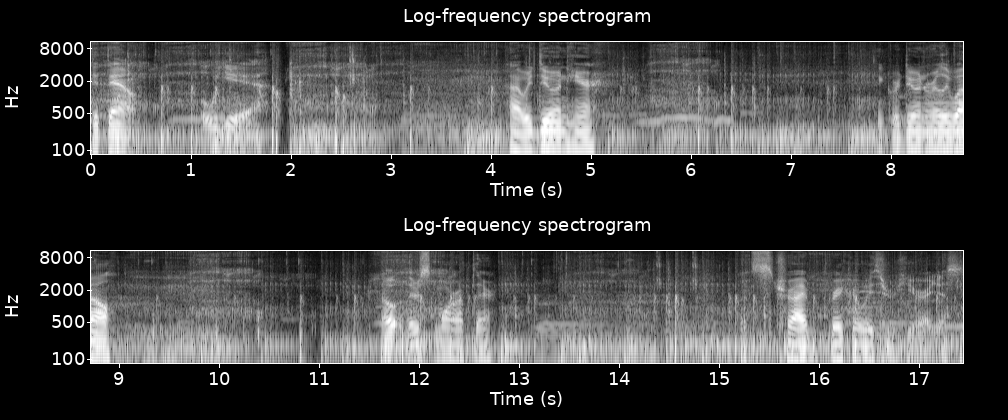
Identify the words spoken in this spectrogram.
Get down. Oh, yeah. How we doing here? I think we're doing really well. Oh, there's more up there. Try break our way through here, I guess.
